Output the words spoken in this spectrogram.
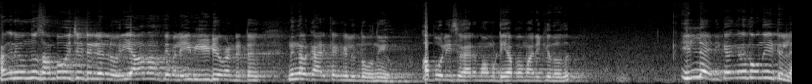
അങ്ങനെയൊന്നും സംഭവിച്ചിട്ടില്ലല്ലോ. ഒരു യാഥാർത്ഥ്യമല്ല. ഈ വീഡിയോ കണ്ടിട്ട് നിങ്ങൾക്ക് ആർക്കെങ്കിലും തോന്നിയോ? ആ പോലീസുകാരൻ മമ്മൂട്ടിയെ അപമാനിക്കുന്നത്? ഇല്ല എനിക്കങ്ങനെ തോന്നിയിട്ടില്ല.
